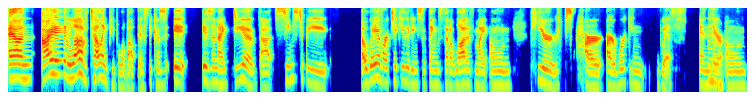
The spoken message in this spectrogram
And I love telling people about this because it is an idea that seems to be a way of articulating some things that a lot of my own peers are are working with in Mm. their own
